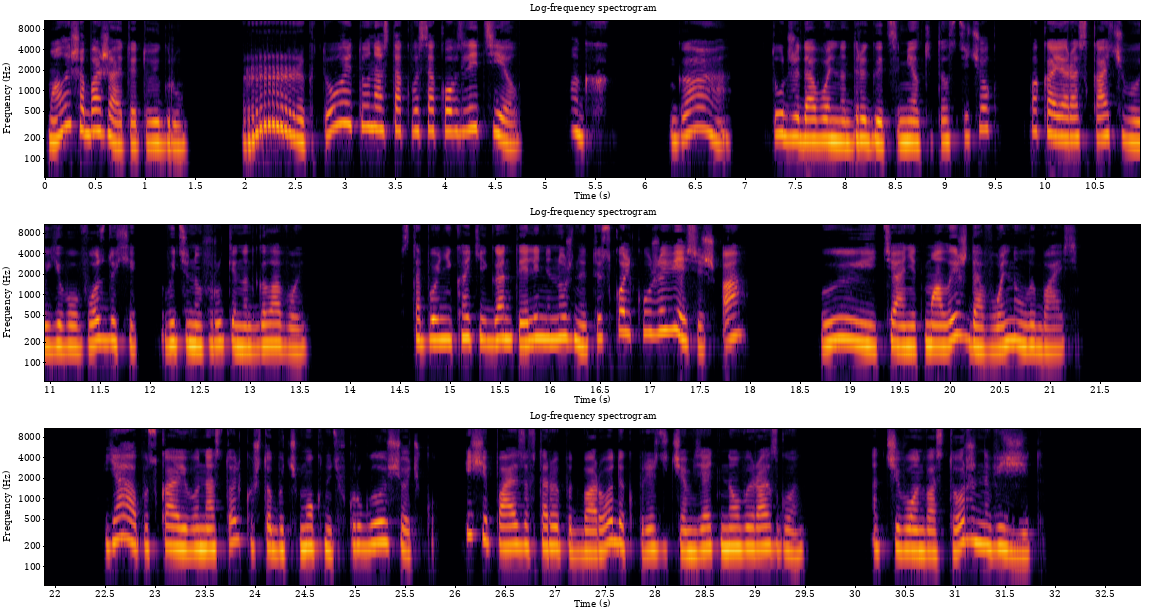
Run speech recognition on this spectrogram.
Малыш обожает эту игру. Рррр, кто это у нас так высоко взлетел? Ах, га. Тут же довольно дрыгается мелкий толстячок, пока я раскачиваю его в воздухе, вытянув руки над головой. С тобой никакие гантели не нужны. Ты сколько уже весишь, а? Уй, тянет малыш, довольно улыбаясь. Я опускаю его настолько, чтобы чмокнуть в круглую щечку, и щипаю за второй подбородок, прежде чем взять новый разгон, от чего он восторженно визжит.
